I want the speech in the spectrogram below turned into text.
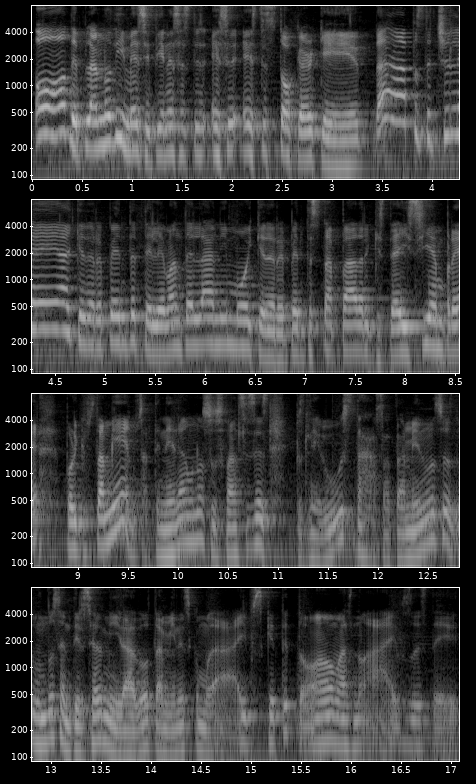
O de plano dime si tienes este, ese- este stalker que, ah, pues te chulea que de repente te levanta el ánimo y que de repente está padre que esté ahí siempre, porque pues también, o sea, tener a uno de sus fans es, pues le gusta, o sea, también uno, uno sentirse admirado también es como, ay, pues qué te tomas, no, ay, pues este,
